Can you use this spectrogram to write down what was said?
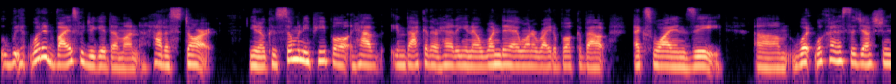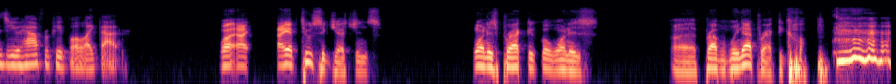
what advice would you give them on how to start? You know, because so many people have in back of their head, you know, one day I want to write a book about X, Y, and Z. Um, what what kind of suggestions do you have for people like that? Well, I I have two suggestions. One is practical. One is uh, probably not practical.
